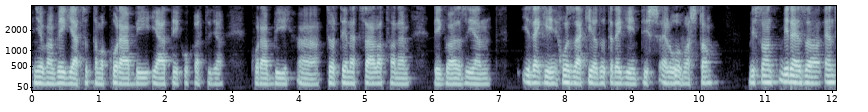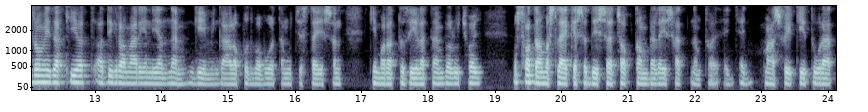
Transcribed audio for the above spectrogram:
nyilván végigjátszottam a korábbi játékokat, ugye a korábbi uh, történetszálat, hanem még az ilyen regény, hozzá kiadott regényt is elolvastam. Viszont mire ez a Andromeda kijött, addigra már én ilyen nem gaming állapotban voltam, úgyhogy ez teljesen kimaradt az életemből, úgyhogy most hatalmas lelkesedéssel csaptam bele, és hát nem tudom, egy, egy másfél-két órát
